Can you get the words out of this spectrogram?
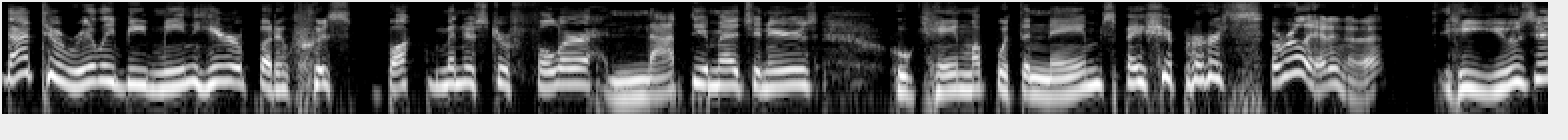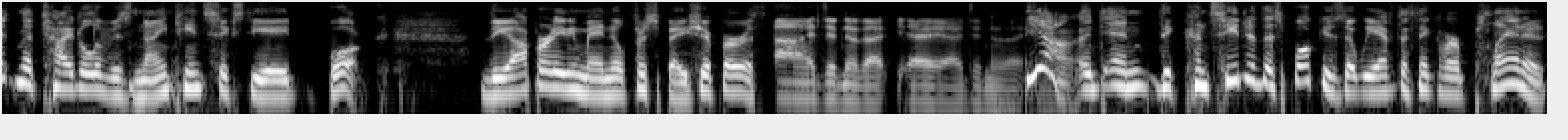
Not to really be mean here, but it was Buckminster Fuller, not the Imagineers, who came up with the name Spaceship Earth oh, really? I didn't know that. He used it in the title of his 1968 book, The Operating Manual for Spaceship Earth. Uh, I did know that. Yeah, yeah, I did know that. Yeah, and, and the conceit of this book is that we have to think of our planet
